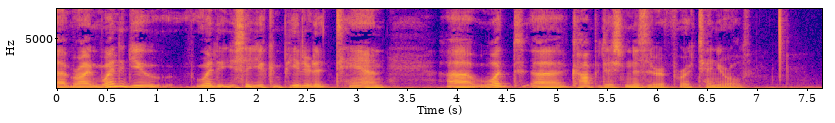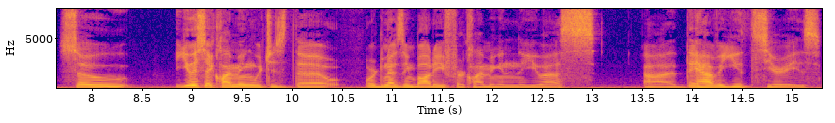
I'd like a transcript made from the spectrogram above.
uh, Brian. When did you? When did you said you competed at ten? Uh, what uh, competition is there for a ten-year-old? So, USA Climbing, which is the organizing body for climbing in the U.S., uh, they have a youth series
